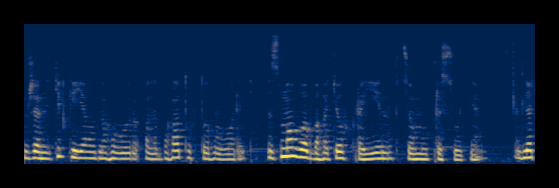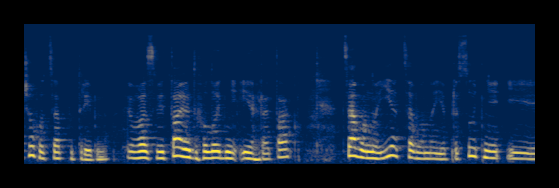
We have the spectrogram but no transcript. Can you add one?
вже не тільки я одна говорю, але багато хто говорить. Змова багатьох країн в цьому присутня. Для чого це потрібно? Вас вітають голодні ігри, так? Це воно є, це воно є присутнє, і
